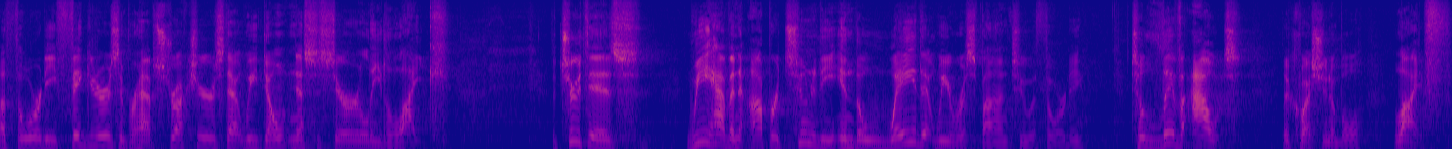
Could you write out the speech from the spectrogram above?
authority figures and perhaps structures that we don't necessarily like. The truth is, we have an opportunity in the way that we respond to authority to live out the questionable life.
